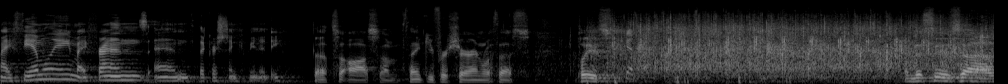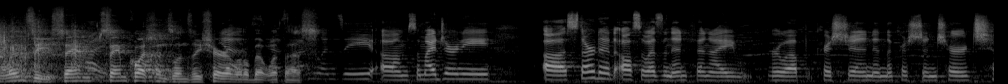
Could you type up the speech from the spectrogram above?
my family, my friends, and the Christian community. That's awesome. Thank you for sharing with us. Please. And this is uh, Lindsay. Same same questions, Lindsay. Share a little bit with us. Hi Lindsay. Um, so my journey uh, started also as an infant. I grew up Christian in the Christian church.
